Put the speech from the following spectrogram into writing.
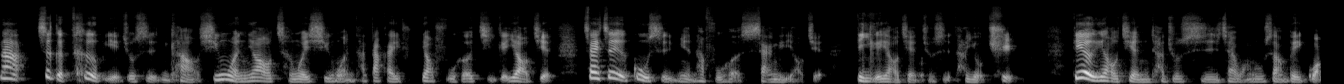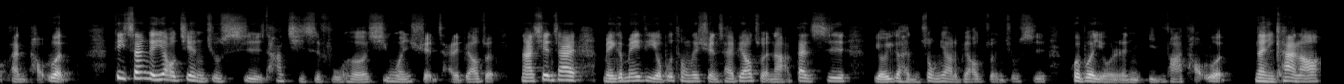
那这个特别就是，你看哦，新闻要成为新闻，它大概要符合几个要件。在这个故事里面，它符合三个要件。第一个要件就是它有趣；第二个要件，它就是在网络上被广泛讨论；第三个要件就是它其实符合新闻选材的标准。那现在每个媒体有不同的选材标准啊，但是有一个很重要的标准，就是会不会有人引发讨论。那你看哦，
